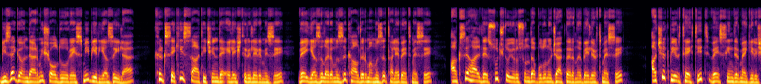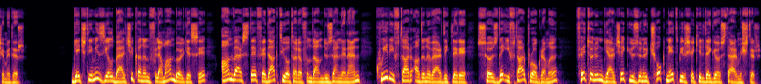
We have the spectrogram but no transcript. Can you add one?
bize göndermiş olduğu resmi bir yazıyla 48 saat içinde eleştirilerimizi ve yazılarımızı kaldırmamızı talep etmesi, aksi halde suç duyurusunda bulunacaklarını belirtmesi, açık bir tehdit ve sindirme girişimidir. Geçtiğimiz yıl Belçika'nın Flaman bölgesi Anvers'te Fedaktio tarafından düzenlenen Queer İftar adını verdikleri sözde iftar programı FETÖ'nün gerçek yüzünü çok net bir şekilde göstermiştir.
